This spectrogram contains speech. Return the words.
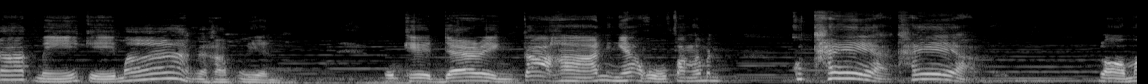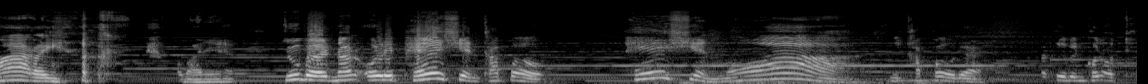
กากเหมเก๋มากนะครับเรียน โอเค daring กล้าหาญอย่างเงี้ยโอ้โหฟังแล้วมันก็เท่อะเท่อะหล่อมากอะไรอย่างเงี้ยประมาณนี้นะครับ Jubert not only patient couple patient อ๋อมี couple ด้วย ก็คือเป็นคนอดท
